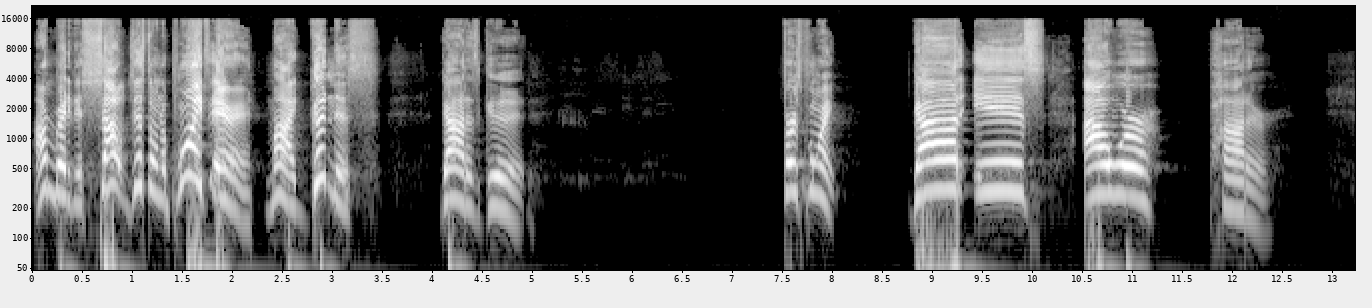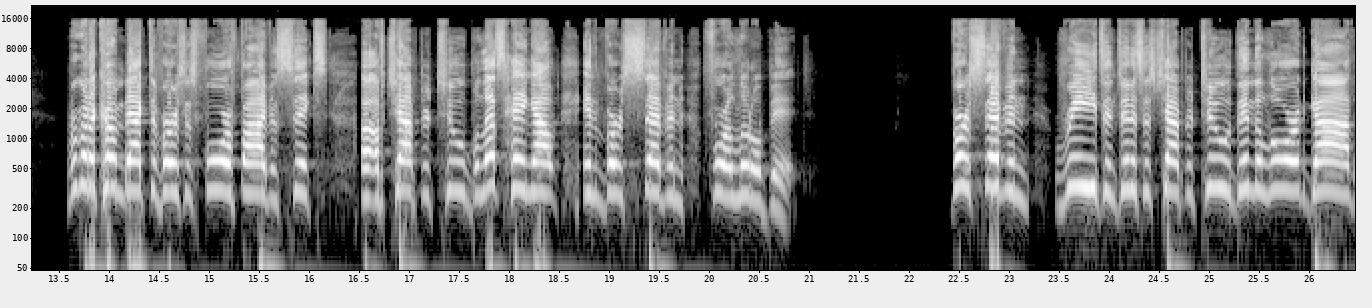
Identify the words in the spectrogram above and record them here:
I'm ready to shout just on the points, Aaron. My goodness, God is good. First point God is our potter. We're going to come back to verses 4, 5, and 6 uh, of chapter 2, but let's hang out in verse 7 for a little bit. Verse 7 reads in Genesis chapter 2 Then the Lord God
